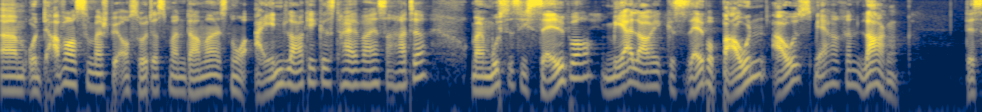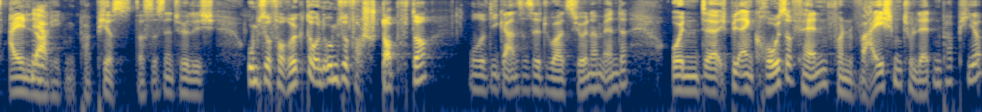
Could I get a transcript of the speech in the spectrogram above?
Ähm, Und da war es zum Beispiel auch so, dass man damals nur einlagiges teilweise hatte. Und man musste sich selber mehrlagiges selber bauen aus mehreren Lagen des einlagigen Papiers. Das ist natürlich umso verrückter und umso verstopfter wurde die ganze Situation am Ende. Und äh, ich bin ein großer Fan von weichem Toilettenpapier.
